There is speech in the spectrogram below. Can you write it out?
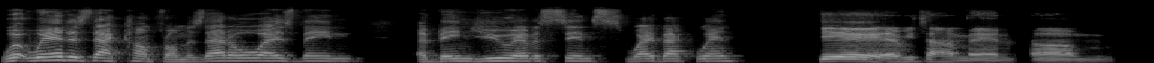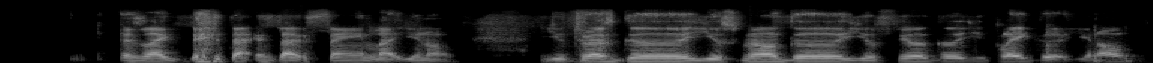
wh- where does that come from? Has that always been uh, been you ever since way back when? Yeah, every time, man. Um, it's like that. It's that saying, like you know, you dress good, you smell good, you feel good, you play good. You know,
